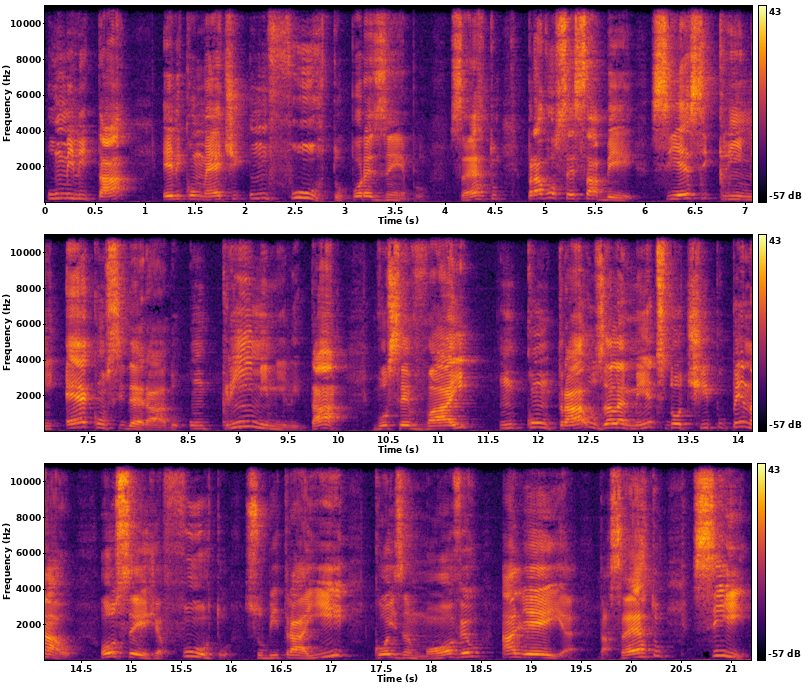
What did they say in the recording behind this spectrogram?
o militar ele comete um furto, por exemplo, certo? Para você saber se esse crime é considerado um crime militar, você vai encontrar os elementos do tipo penal. Ou seja, furto, subtrair coisa móvel alheia, tá certo? Se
